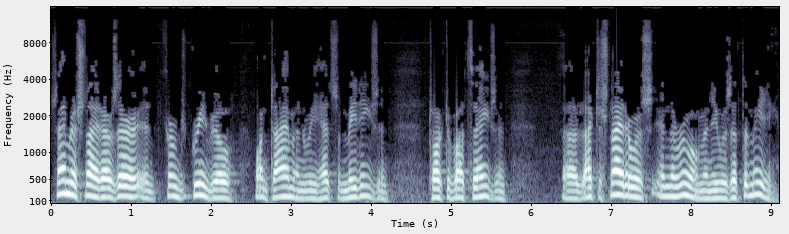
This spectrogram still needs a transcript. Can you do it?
Samuel Schnaiter, I was there in Greenville one time and we had some meetings and talked about things. And uh, Dr. Schnaiter was in the room and he was at the meeting.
